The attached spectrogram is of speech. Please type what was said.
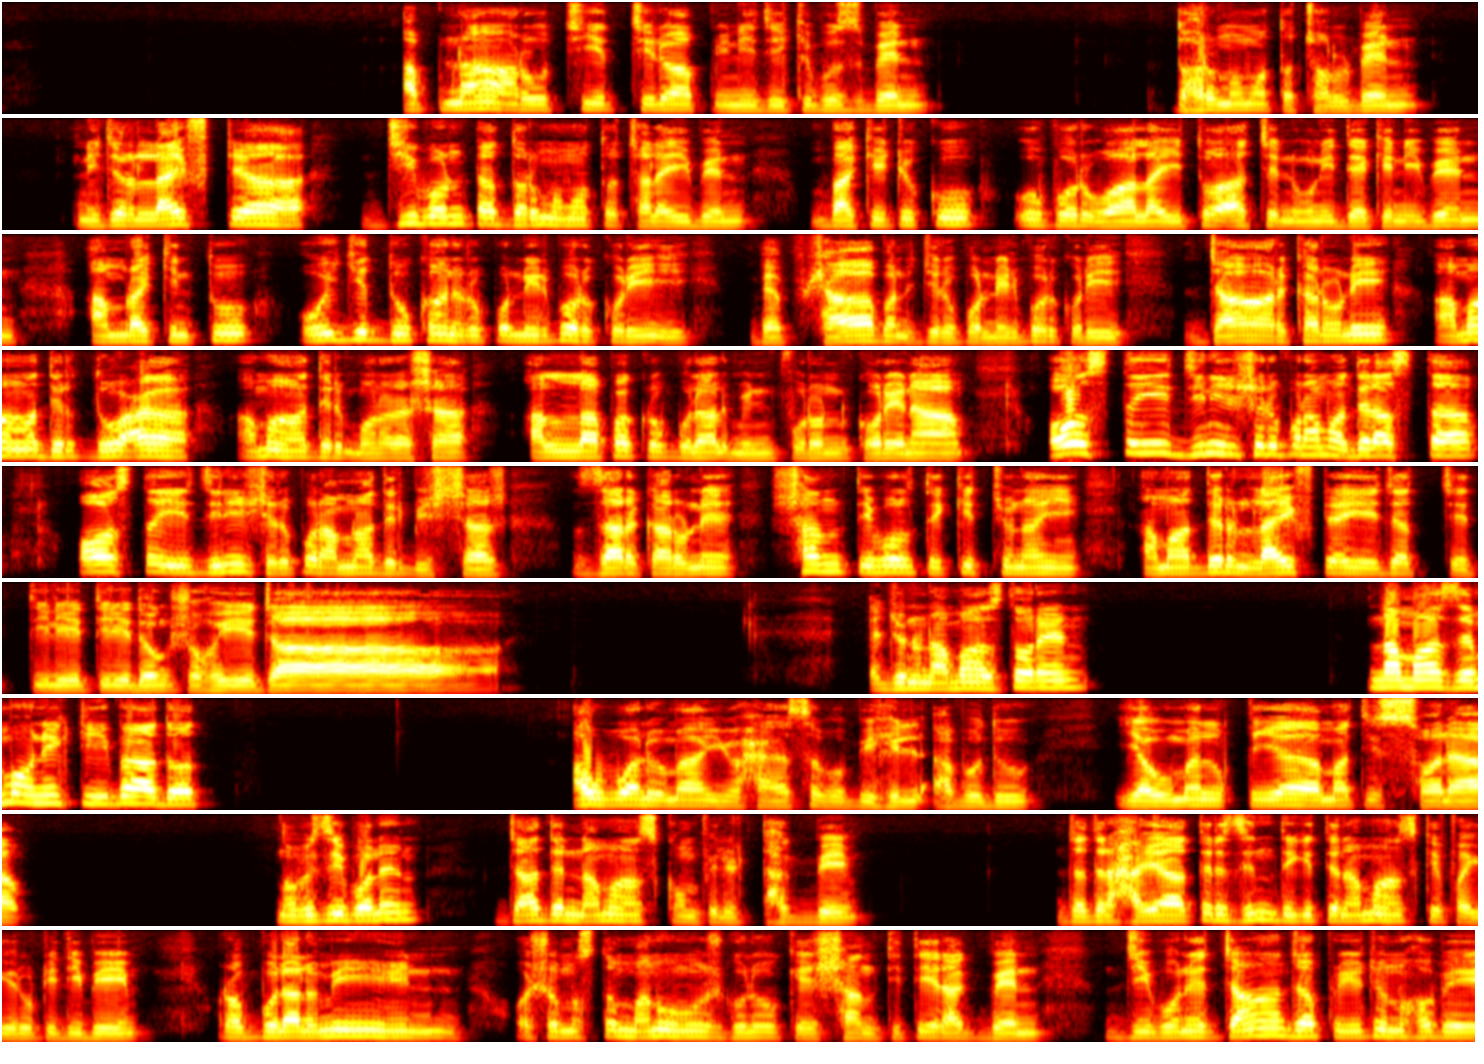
আপনার উচিত ছিল আপনি নিজেকে বুঝবেন। ধর্ম মতো চলবেন, নিজের লাইফটা, জীবনটা ধর্ম মতো চালাইবেন, বাকিটুকু উপরওয়ালাই তো আছেন উনি দেখে নিবেন। আমরা কিন্তু ওই যে দোকানের উপর নির্ভর করি, ব্যবসা বাণিজ্যের উপর নির্ভর করি, যার কারণে আমাদের দোয়া, আমাদের মনের আশা আল্লাহ পাক রব্বুল আলমিন পূরণ করে না। অস্থায়ী জিনিসের উপর আমাদের আস্থা, অস্থায়ী জিনিসের উপর আমাদের বিশ্বাস যার কারণে শান্তি বলতে কিচ্ছু নাই, আমাদের লাইফটাই যাচ্ছে, তিলে তিলে ধ্বংস হয়ে যায়। এজন্য নামাজ ধরেন, নামাজ এমন একটি ইবাদত আউ্বালু মা ইউহাসাবু বিহিল আবুদু ইয়াউমাল কিয়ামাতি সলা নবীজি বলেন, যাদের নামাজ কমপ্লিট থাকবে যাদের হায়াতের জিন্দিগিতে নামাজকে প্রায়োরিটি দিবে, রব্বুল আলমিন ও সমস্ত মানুষগুলোকে শান্তিতে রাখবেন। জীবনে যা যা প্রয়োজন হবে,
